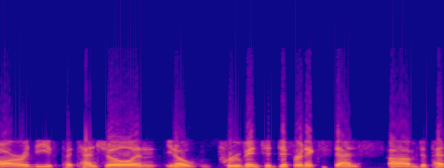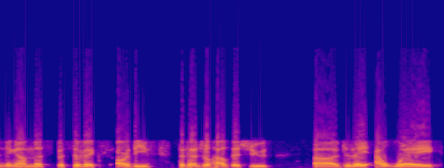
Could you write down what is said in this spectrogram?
are these potential and you know proven to different extents um, depending on the specifics. Are these potential health issues? Uh, do they outweigh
